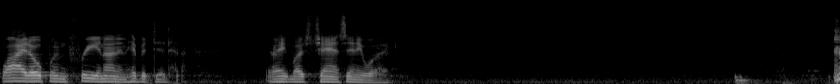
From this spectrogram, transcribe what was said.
wide open, free, and uninhibited, there ain't much chance anyway.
